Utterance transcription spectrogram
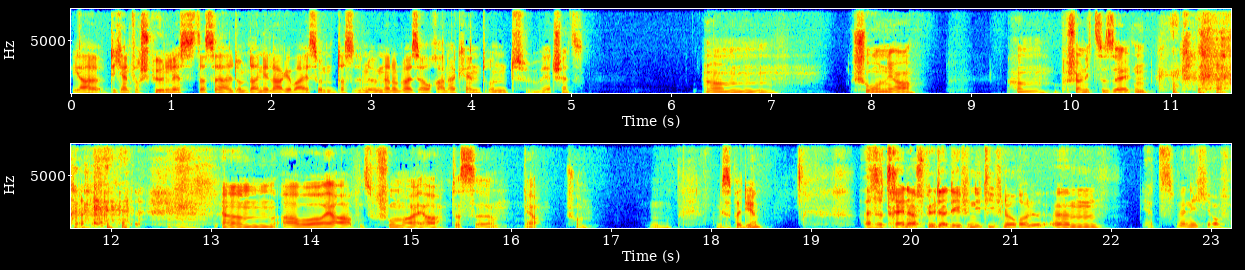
ja dich einfach spüren lässt, dass er halt um deine Lage weiß und das in irgendeiner Weise auch anerkennt und wertschätzt? Ähm, schon, ja. Ähm, wahrscheinlich zu selten. ähm, aber ja, ab und zu schon mal, ja. Das, äh, ja, schon. Mhm. Wie ist es bei dir? Also Trainer spielt da definitiv eine Rolle. Ähm, jetzt, wenn ich auf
